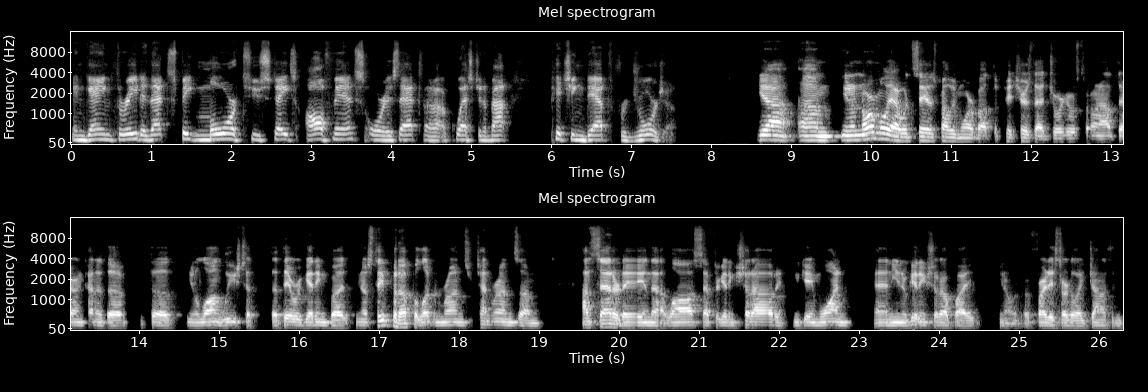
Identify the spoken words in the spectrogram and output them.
in Game Three. Did that speak more to State's offense, or is that a question about pitching depth for Georgia? Yeah, um, you know, normally I would say it was probably more about the pitchers that Georgia was throwing out there and kind of the the you know long leash that that they were getting. But you know, State put up 11 runs or 10 runs um, on Saturday in that loss after getting shut out in, in, Game One, and you know, getting shut out by you know a Friday starter like Jonathan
